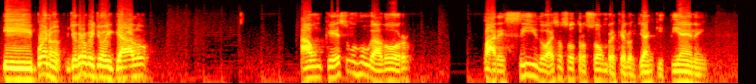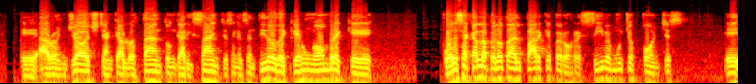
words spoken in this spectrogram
Y bueno, yo creo que Joey Galo, aunque es un jugador parecido a esos otros hombres que los Yankees tienen, eh, Aaron Judge, Giancarlo Stanton, Gary Sánchez, en el sentido de que es un hombre que puede sacar la pelota del parque, pero recibe muchos ponches. Eh,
